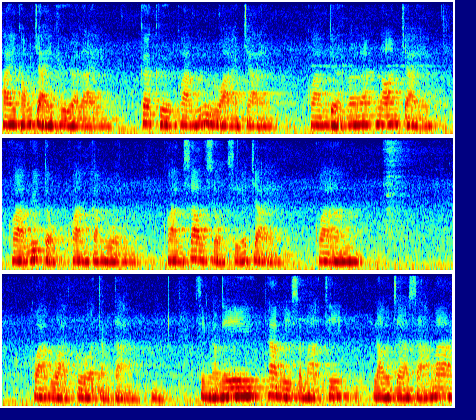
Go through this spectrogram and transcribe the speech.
ภัยของใจคืออะไร ก็คือความวุ่นวายใจ ความเดือดร้อนใจ ความวิตก ความกังวล ความเศร้าโศกเสียใจ ความ ความหวาดกลัวต่างๆ สิ่งเหล่านี้ถ้ามีสมาธิเราจะสามารถ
